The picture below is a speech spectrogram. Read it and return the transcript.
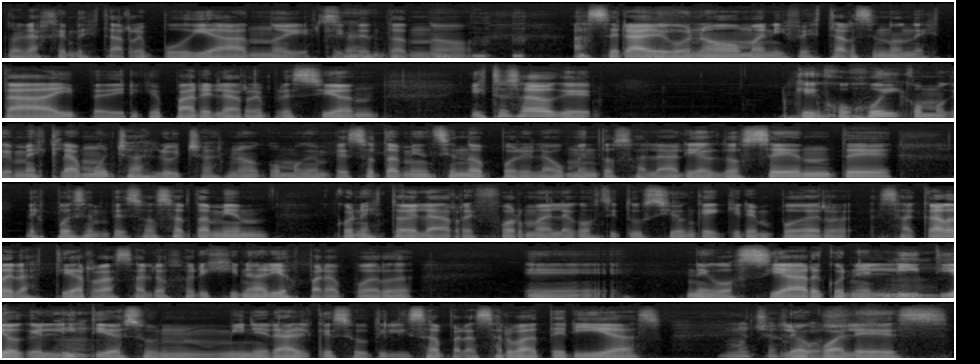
toda la gente está repudiando y está Sí. intentando hacer algo, ¿no? Manifestarse en donde está y pedir que pare la represión. Y esto es algo que, que en Jujuy como que mezcla muchas luchas, ¿no? Como que empezó también siendo por el aumento salarial docente, después empezó a ser también con esto de la reforma de la constitución que quieren poder sacar de las tierras a los originarios para poder eh, negociar con el Mm, litio, que el mm. litio es un mineral que se utiliza para hacer baterías, Muchas lo cosas. cual es...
